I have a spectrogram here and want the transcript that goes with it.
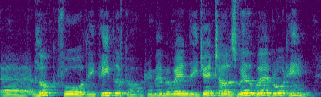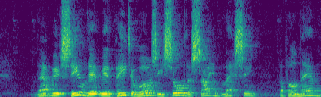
uh, look for the people of God. Remember when the Gentiles will, were brought in, that which sealed it with Peter was he saw the same blessing upon them.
